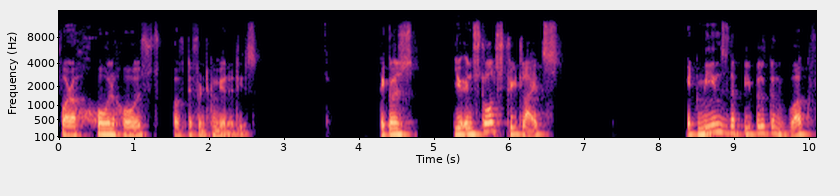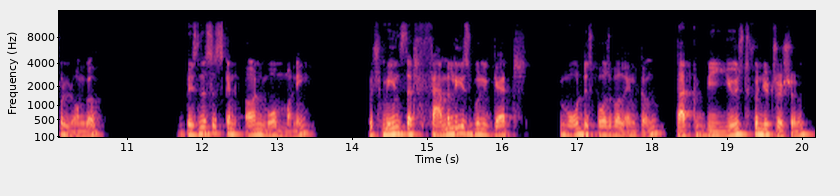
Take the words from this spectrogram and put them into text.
for a whole host of different communities. Because you install streetlights, it means that people can work for longer, businesses can earn more money, which means that families will get more disposable income that could be used for nutrition,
